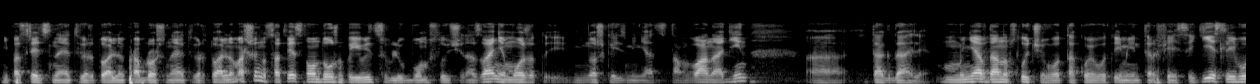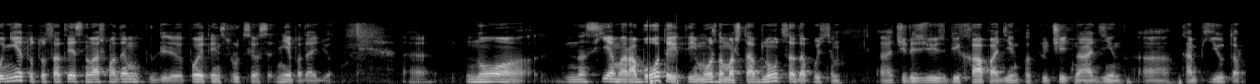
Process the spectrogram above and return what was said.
непосредственно на эту виртуальную, проброшен на эту виртуальную машину, соответственно, он должен появиться в любом случае. Название может немножко изменяться, там WAN 1 и так далее. У меня в данном случае вот такой вот имя интерфейс. Если его нету, то, соответственно, ваш модем по этой инструкции не подойдет. Э, но схема работает, и можно масштабнуться, допустим, э, через USB Hub 1 подключить на один э, компьютер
